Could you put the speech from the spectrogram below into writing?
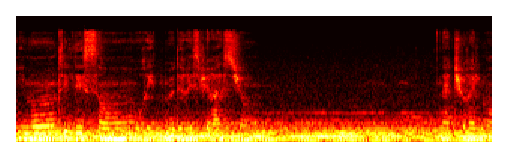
Il monte, il descend au rythme des respirations, naturellement.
